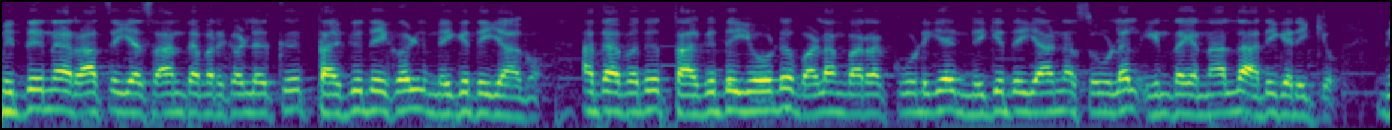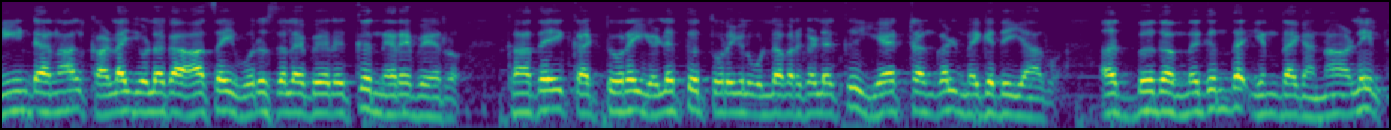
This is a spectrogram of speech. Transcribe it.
மிதுன ராசியை சார்ந்தவர்களுக்கு தகுதிகள் மிகுதியாகும். அதாவது தகுதியோடு வளம் வரக்கூடிய மிகுதியான சூழல் இன்றைய நாளில் அதிகரிக்கும். நீண்ட நாள் கலையுலக ஆசை ஒரு சில பேருக்கு நிறைவேறும். கதை கட்டுரை எழுத்துத்துறையில் உள்ளவர்களுக்கு ஏற்றங்கள் மிகுதியாகும். அற்புதம் மிகுந்த இன்றைய நாளில்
